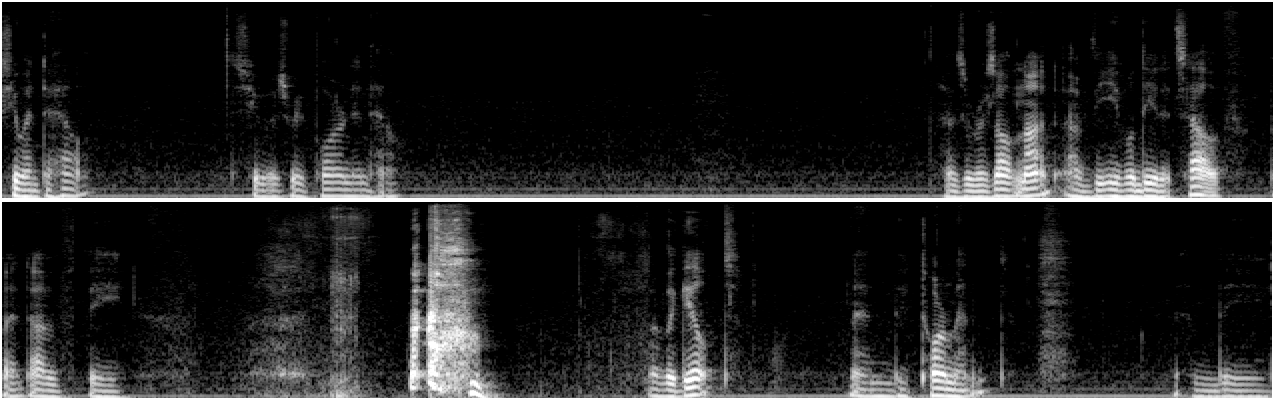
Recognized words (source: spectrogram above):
she went to hell. She was reborn in hell. As a result, not of the evil deed itself, but of the of the guilt and the torment and the,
